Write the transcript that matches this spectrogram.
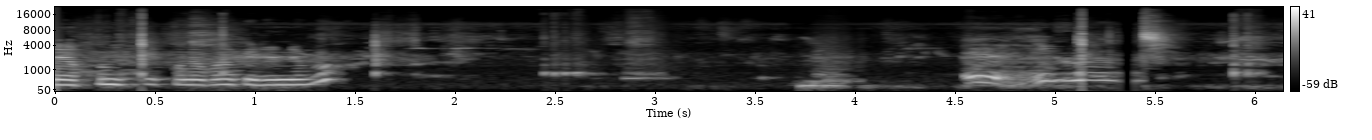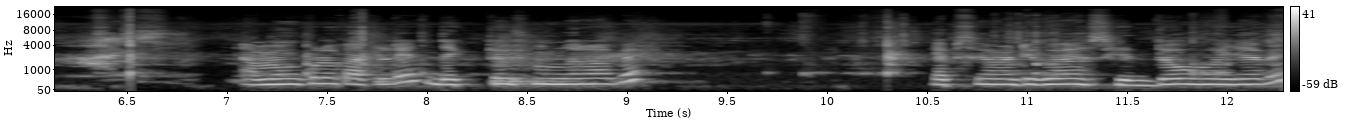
এরকম ঠিক কোনো করে কেটে নেব? এমন করে কাটলে দেখতেও সুন্দর হবে। ক্যাপসিকামটি করে সেদ্ধও হয়ে যাবে।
